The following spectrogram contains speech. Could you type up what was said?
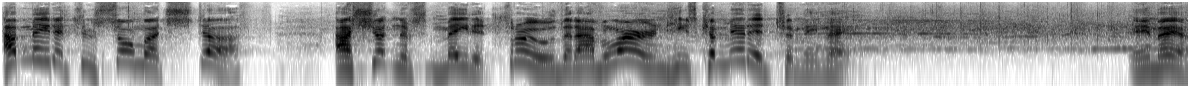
I've made it through so much stuff I shouldn't have made it through that I've learned he's committed to me now. Amen.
